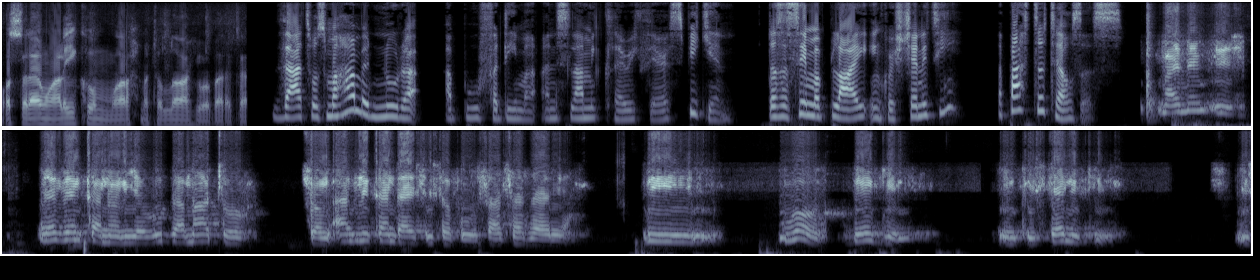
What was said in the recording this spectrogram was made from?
Wassalamu alaikum wa rahmatullahi wa barakatuh. That was Muhammad Nura Abu Fadima, an Islamic cleric there, speaking. Does the same apply in Christianity? A pastor tells us. My name is Reverend Canon Yahuza Mato from Anglican Diocese of Wusasa Zaria. the word begging in Christianity is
